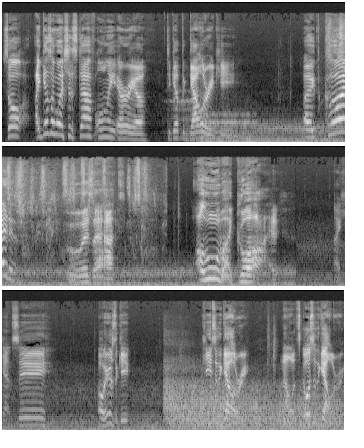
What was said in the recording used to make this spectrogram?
So, I guess I'm going to the staff only area to get the gallery key. I could. Who is that? Oh my god! I can't see. Oh, here's the key. Key to the gallery. Now let's go to the gallery.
